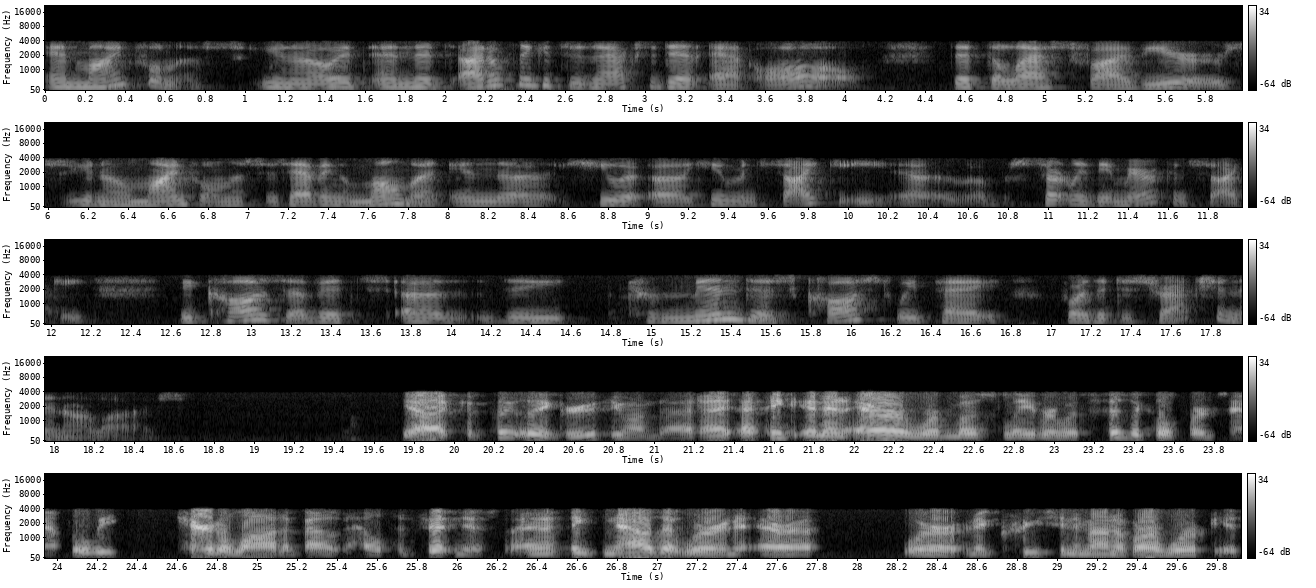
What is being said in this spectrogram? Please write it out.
and mindfulness you know it and it i don't think it's an accident at all that the last five years you know mindfulness is having a moment in the hu- uh, human psyche uh, certainly the american psyche because of its uh, the tremendous cost we pay for the distraction in our lives. Yeah i completely agree with you on that. I, I think in an era where most labor was physical for example we cared a lot about health and fitness. And i think now that we're in an era where an increasing amount of our work is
